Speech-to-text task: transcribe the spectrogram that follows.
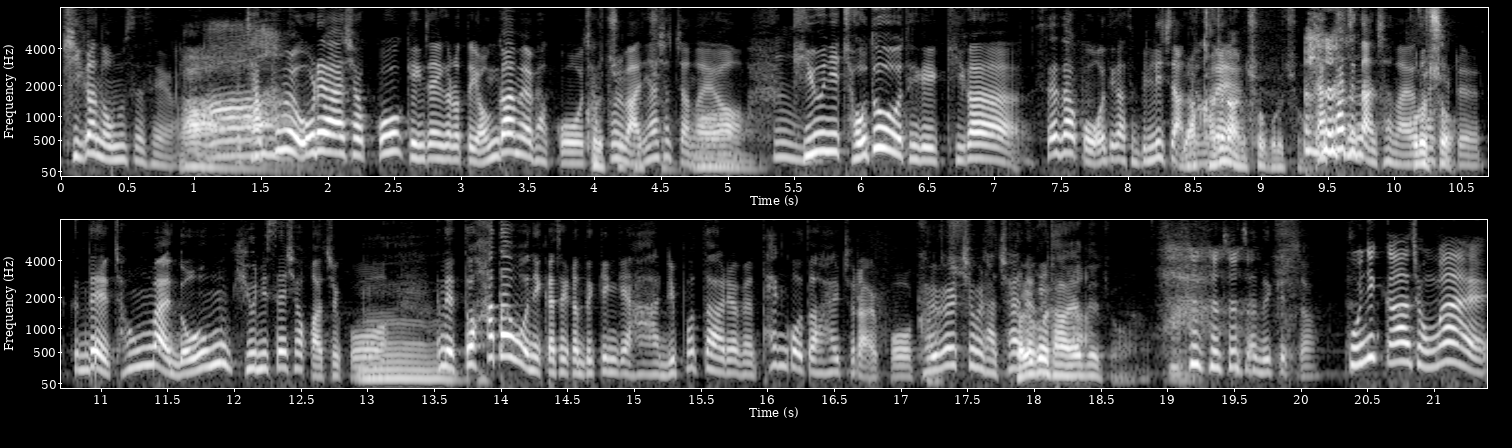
기가 너무 세세요. 아. 작품을 오래 하셨고 굉장히 그런 또 영감을 받고 작품을 그렇죠, 많이 하셨잖아요. 음. 기운이 저도 되게 기가 세다고 어디 가서 밀리지 않는데 약하진 않죠, 그렇죠. 약하진 않잖아요, 그렇죠. 사실은. 근데 정말 너무 기운이 세셔가지고 음. 근데 또 하다 보니까 제가 느낀 게 아, 리포터 하려면 탱고도 할 줄 알고 별별 춤을 다 춰야 별걸 다 되는구나. 해야 되죠. 진짜 느꼈죠. 보니까 정말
